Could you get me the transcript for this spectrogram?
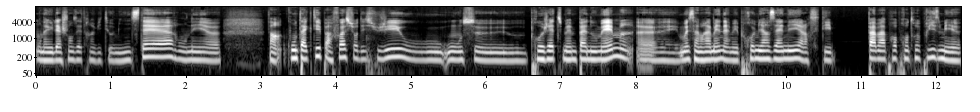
on a eu la chance d'être invité au ministère, on est enfin contacté parfois sur des sujets où, où, on se projette même pas nous-mêmes. moi, ça me ramène à mes premières années. Alors, c'était pas ma propre entreprise, mais euh,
